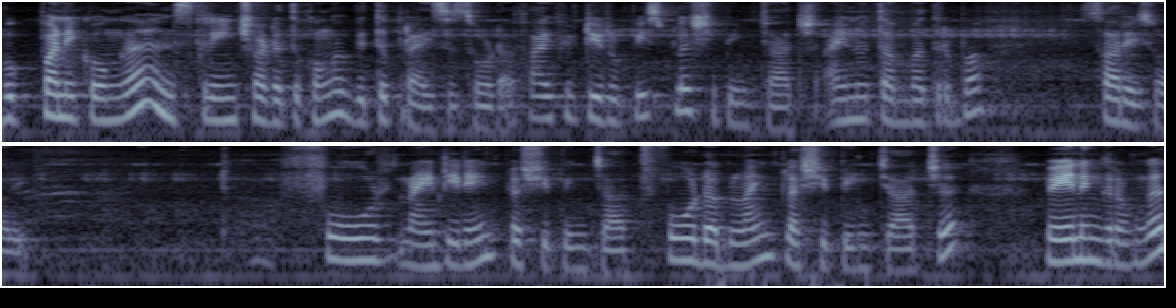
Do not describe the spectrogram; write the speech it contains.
புக் பண்ணிக்கோங்க அண்ட் ஸ்க்ரீன்ஷாட் எடுத்துக்கோங்க வித் ப்ரைஸஸோட five fifty rupees plus shipping charge ஐநூற்றம்பது ரூபா sorry sorry four ninety nine plus shipping charge four double nine plus shipping charge வேணுங்கிறவங்க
